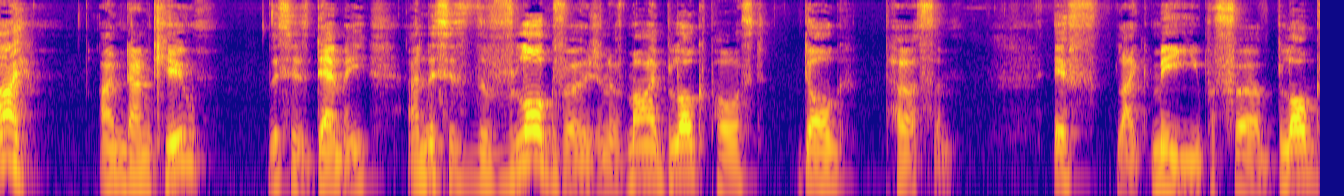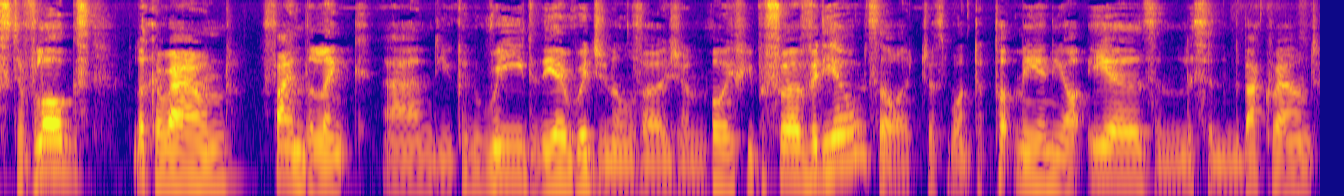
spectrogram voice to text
Hi, I'm Dan Q. This is Demi, and this is the vlog version of my blog post, Dog Person. If, like me, you prefer blogs to vlogs, look around, find the link, and you can read the original version. Or if you prefer videos, or just want to put me in your ears and listen in the background,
